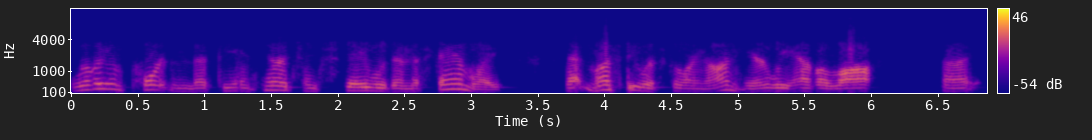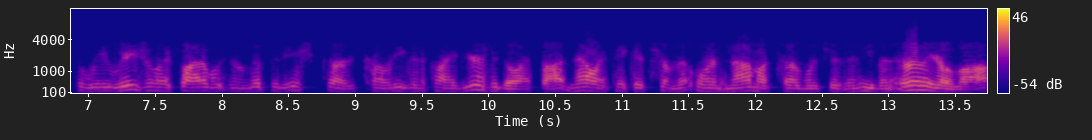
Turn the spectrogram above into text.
really important that the inheritance stay within the family. That must be what's going on here. We have a law uh, we originally thought it was in Lipit-Ishtar code even five years ago, I thought. Now I think it's from the Ur-Nammu code, which is an even earlier law,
